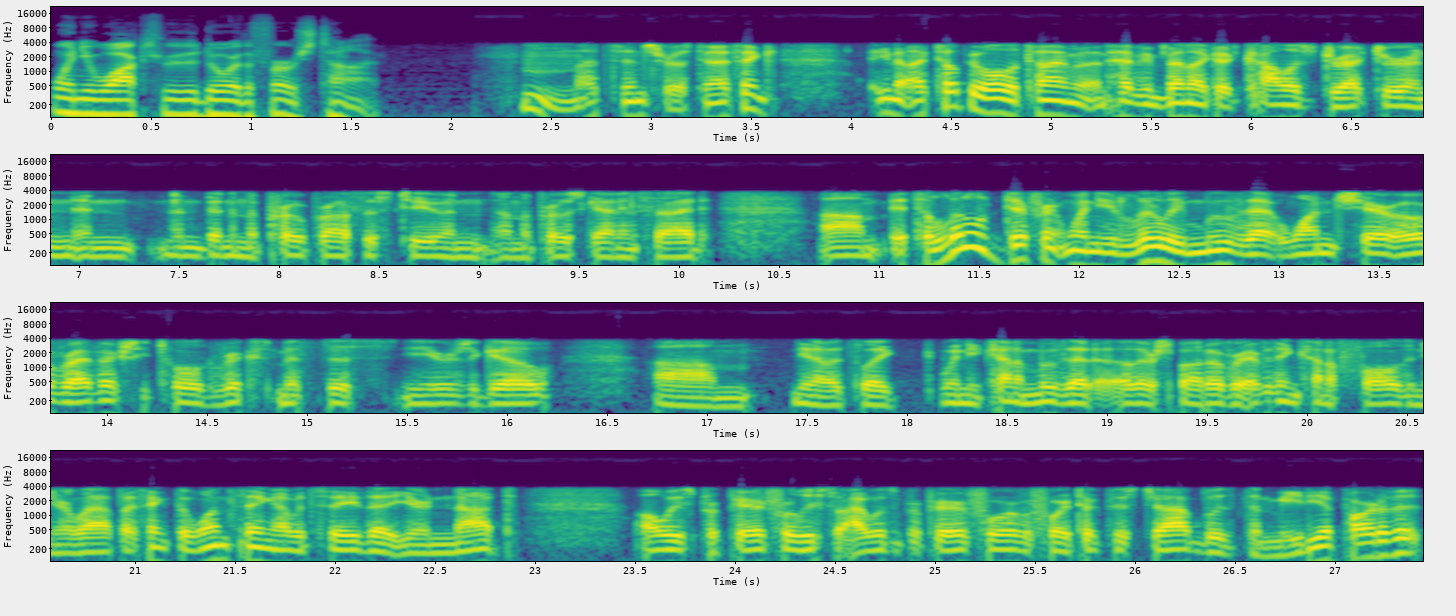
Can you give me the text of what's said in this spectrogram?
when you walked through the door the first time. Hmm, that's interesting. I think, you know, I tell people all the time, and having been like a college director and and, and been in the pro process too, and on the pro scouting side, um, it's a little different when you literally move that one chair over. I've actually told Rick Smith this years ago. Um, you know, it's like when you kind of move that other spot over, everything kind of falls in your lap. I think the one thing I would say that you're not always prepared for, at least I wasn't prepared for before I took this job, was the media part of it.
